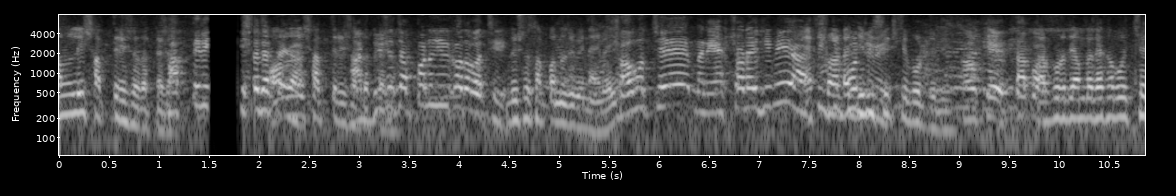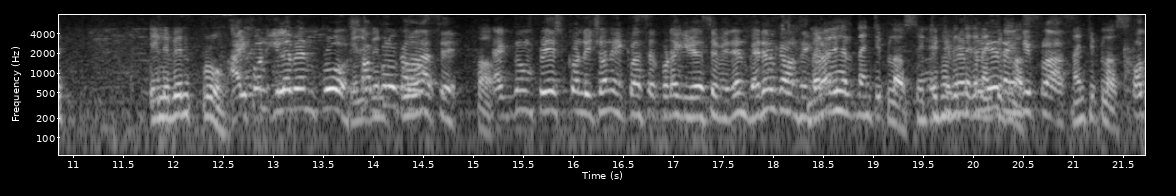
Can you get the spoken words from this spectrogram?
অনলি সাতত্রিশ হাজার টাকা। 37,000 মানে তারপরে যে আমরা দেখাবো হচ্ছে ইলেভেন প্রো আইফোন 11 প্রো সবগুলো কালার আছে। হ্যাঁ। একদম ফ্রেশ কন্ডিশন এই ক্লাসের প্রোডাক্ট ইউএসএ ভেরিয়েন্ট ব্যাটারি কেমন থেকে। Battery health ninety plus eighty five থেকে 90 প্লাস plus। নাইনটি প্লাস কত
